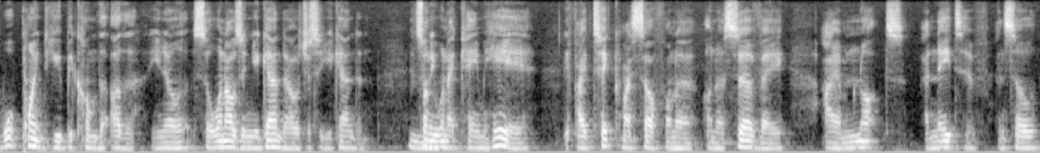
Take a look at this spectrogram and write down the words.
what point do you become the other? You know, so when I was in Uganda, I was just a Ugandan. Mm-hmm. It's only mm. when I came here, if I tick myself on a on a survey, I am not a native, and so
